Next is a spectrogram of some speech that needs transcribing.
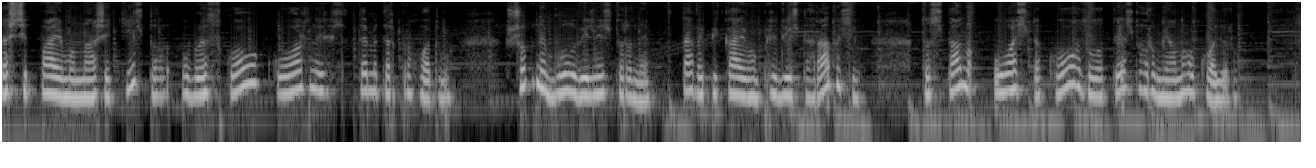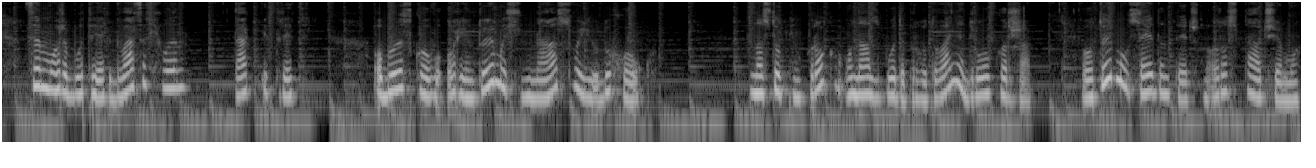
защіпаємо наше тісто, обов'язково кожний сантиметр проходимо, щоб не було вільної сторони. Та випікаємо при 200 градусів до стану ось такого золотистого рум'яного кольору. Це може бути як 20 хвилин, так і 30. Обов'язково орієнтуємось на свою духовку. Наступним кроком у нас буде приготування другого коржа. Готуємо все ідентично, розтачуємо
